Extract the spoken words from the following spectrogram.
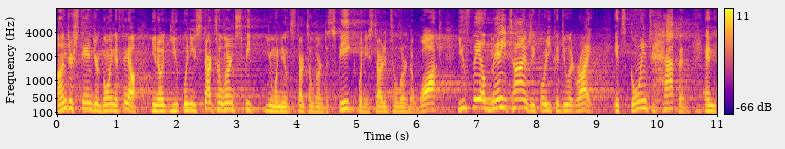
understand you're going to fail. You know, you, when you start to learn speak, you, when you start to learn to speak, when you started to learn to walk, you failed many times before you could do it right. It's going to happen. And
